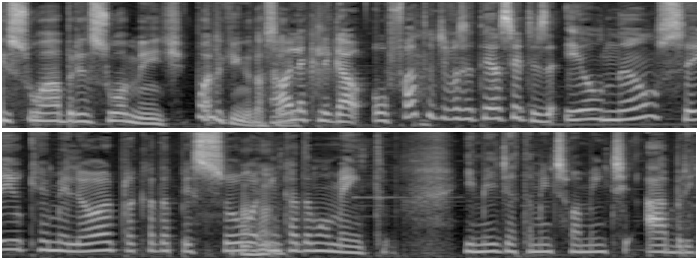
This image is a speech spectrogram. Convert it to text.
isso abre a sua mente. Olha que engraçado. Olha que legal. O fato de você ter a certeza, eu não sei o que é melhor para cada pessoa em cada momento. Imediatamente sua mente abre.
